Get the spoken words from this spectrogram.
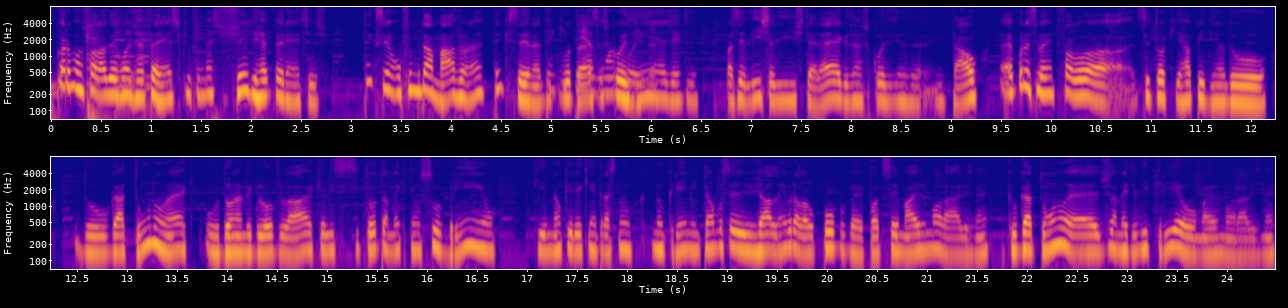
Agora vamos falar de algumas referências, que o filme é cheio de referências. Tem que ser um filme da Marvel, né? Tem que ser, né? Tem, Tem que que botar essas coisinhas, coisa. a gente fazer lista de easter eggs, umas coisinhas e tal. É, por exemplo, a gente falou, ah, citou aqui rapidinho do, do Gatuno, né? O Donald Glove lá, que ele citou também que tem um sobrinho que não queria que entrasse no, no crime. Então você já lembra lá, o pô, velho, pode ser Miles Morales, né? Que o Gatuno é justamente, ele cria o Miles Morales, né?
